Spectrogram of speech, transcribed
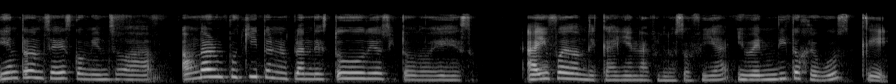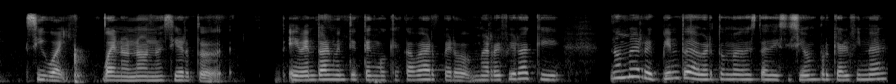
y entonces comienzo a ahondar un poquito en el plan de estudios y todo eso. Ahí fue donde caí en la filosofía y bendito Jebus que sigo ahí. Bueno, no, no es cierto. Eventualmente tengo que acabar, pero me refiero a que no me arrepiento de haber tomado esta decisión porque al final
